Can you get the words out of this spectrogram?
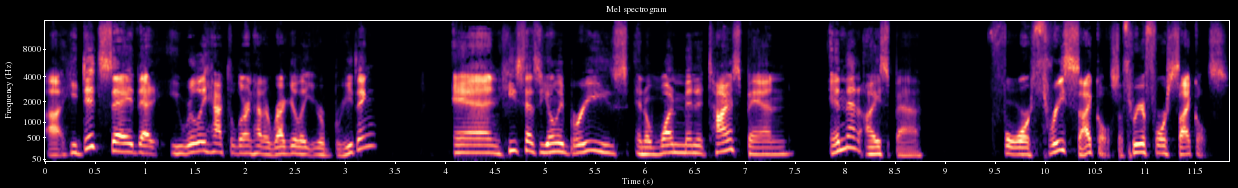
Uh, he did say that you really have to learn how to regulate your breathing, and he says he only breathes in a one minute time span in that ice bath for three cycles, so three or four cycles.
